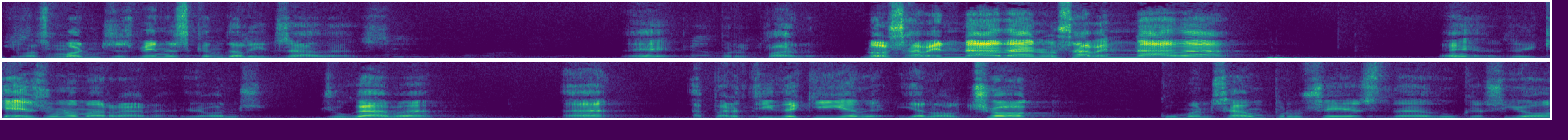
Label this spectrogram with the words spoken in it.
I les monges ben escandalitzades. Eh? Però clar, no saben nada, no saben nada. Eh? És què és una marrana? I llavors jugava a, a partir d'aquí i en el xoc començar un procés d'educació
